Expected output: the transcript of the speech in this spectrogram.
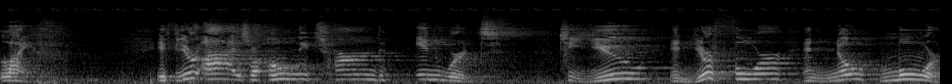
life, if your eyes are only turned inwards to you and your for and no more,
